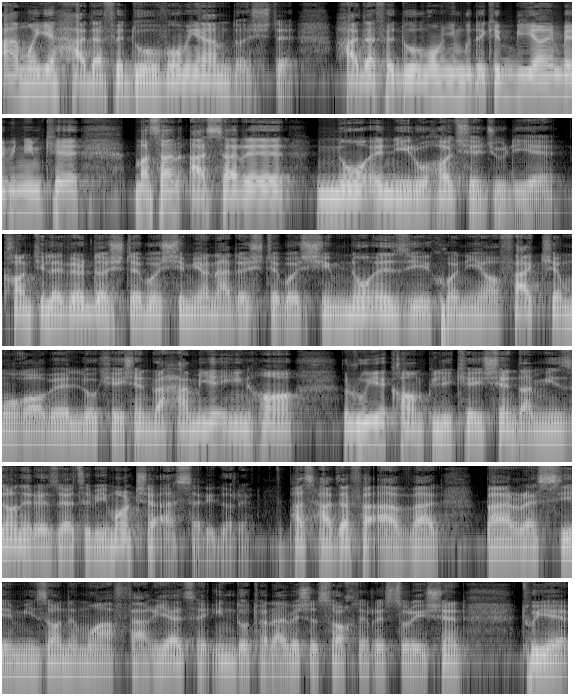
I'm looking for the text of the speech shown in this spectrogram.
اما یه هدف دومی هم داشته. هدف دوم این بوده که بیایم ببینیم که مثلا اثر نوع نیروها چجوریه. cantilever داشته باشیم یا نداشته باشیم نوع zirconia فک مقابل location و همه اینها روی complication و میزان رضایت بیمار چه اثری داره؟ پس هدف اول بررسی میزان موفقیت این دوتا روش ساخت restoration توی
